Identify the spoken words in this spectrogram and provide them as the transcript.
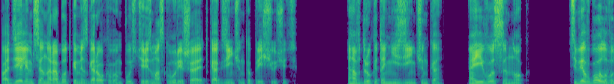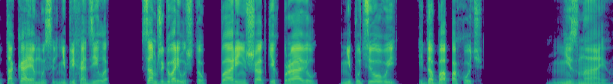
Поделимся наработками с Гороховым, пусть через Москву решает, как Зинченко прищучить. А вдруг это не Зинченко, а его сынок? Тебе в голову такая мысль не приходила? Сам же говорил, что парень шатких правил, непутевый и до баб охоч. Не знаю.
